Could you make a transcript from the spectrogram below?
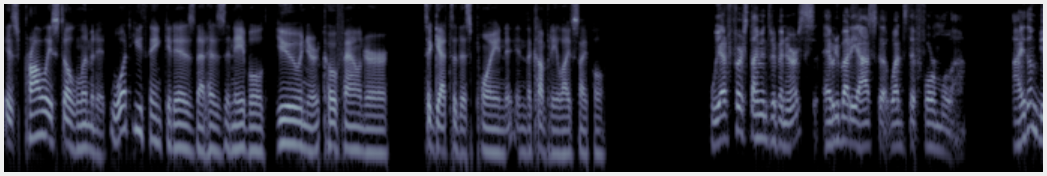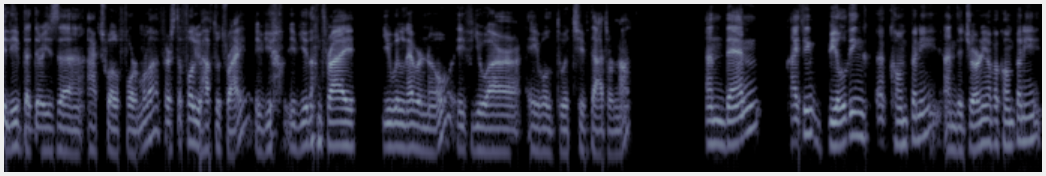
is probably still limited. What do you think it is that has enabled you and your co founder to get to this point in the company lifecycle? We are first time entrepreneurs. Everybody asks, uh, what's the formula? I don't believe that there is an actual formula. First of all, you have to try. If you if you don't try, you will never know if you are able to achieve that or not. And then I think building a company and the journey of a company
